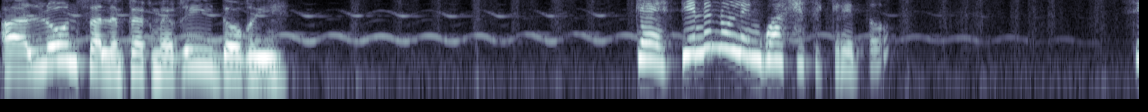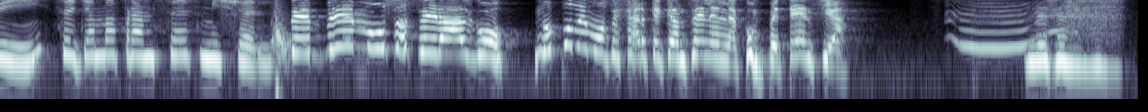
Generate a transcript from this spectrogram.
Allons a la enfermería, Dory. ¿Qué? ¿Tienen un lenguaje secreto? Sí, se llama francés, Michelle. ¡Debemos hacer algo! ¡No podemos dejar que cancelen la competencia!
